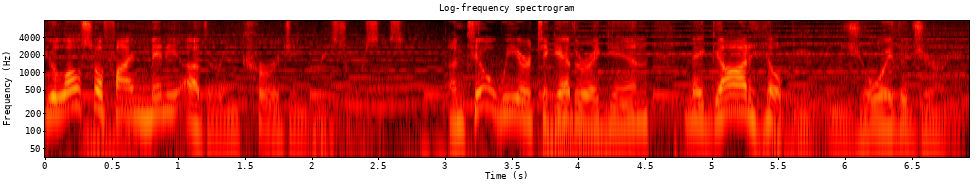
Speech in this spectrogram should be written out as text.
You'll also find many other encouraging resources. Until we are together again, may God help you enjoy the journey.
